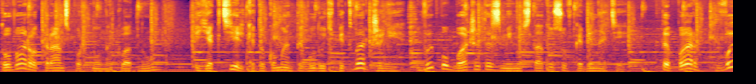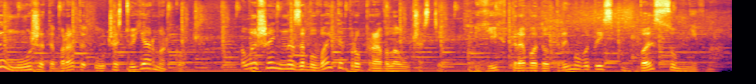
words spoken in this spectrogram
товаро-транспортну накладну. Як тільки документи будуть підтверджені, ви побачите зміну статусу в кабінеті. Тепер ви можете брати участь у ярмарку. Лишень не забувайте про правила участі. Їх треба дотримуватись безсумнівно.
